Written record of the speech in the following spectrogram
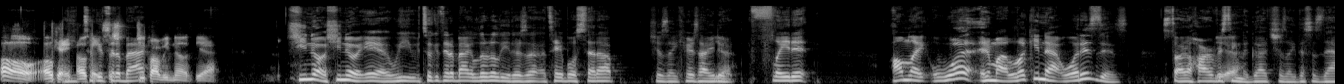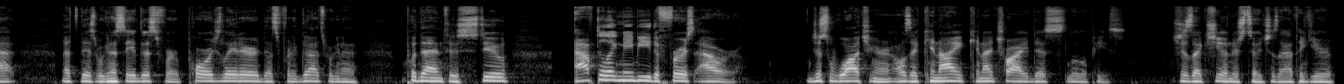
Oh, okay, You took okay. it to the she- back? She probably knows. Yeah, She knows. she knew it. Yeah, we, we took it to the back. Literally, there's a, a table set up. She was like, "Here's how you do it. Flayed it." I'm like, "What am I looking at? What is this?" Started harvesting Yeah. the guts. She's like, "This is that. That's this. We're gonna save this for porridge later. That's for the guts. We're gonna put that into the stew." After like maybe the first hour, just watching her, I was like, "Can I can I try this little piece?" She's like, she understood. She's like, "I think you're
